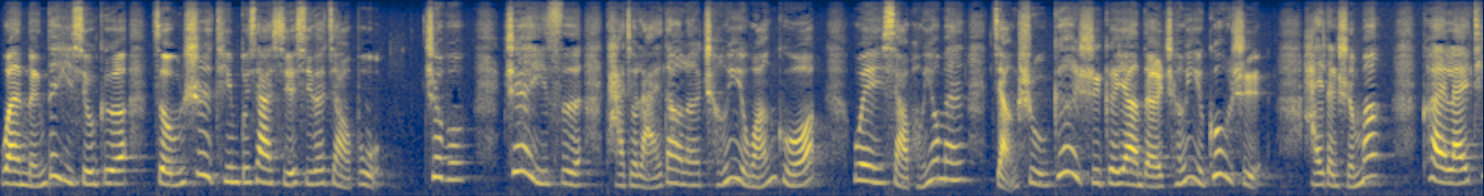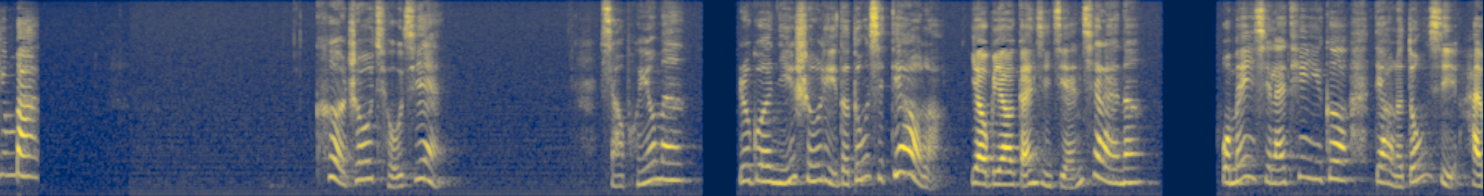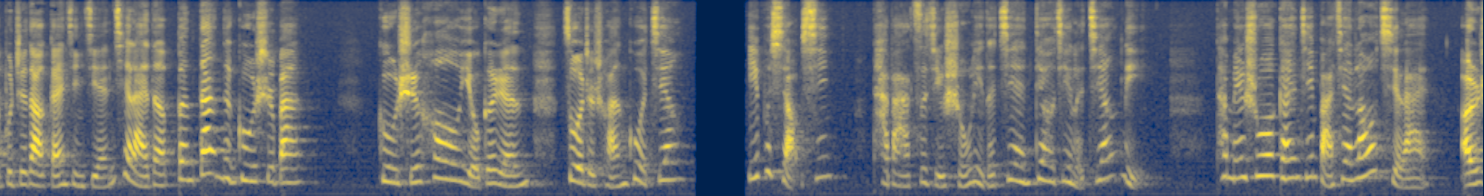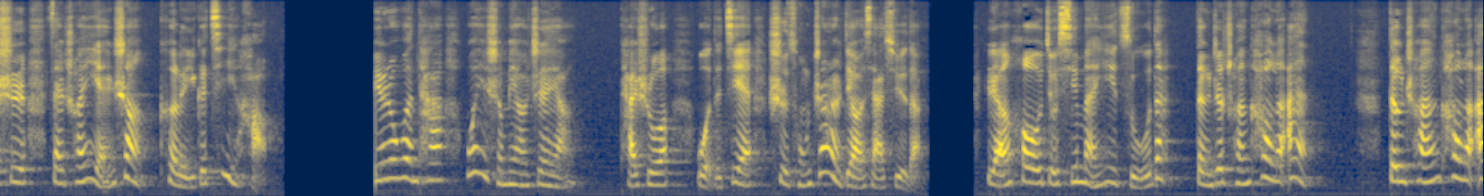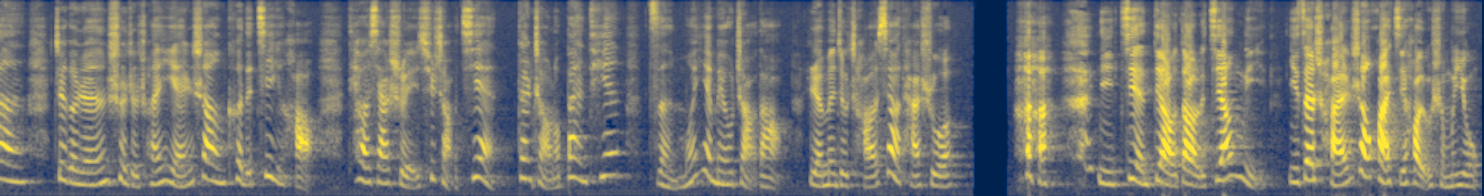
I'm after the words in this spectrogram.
万能的一休哥总是停不下学习的脚步。这不，这一次他就来到了成语王国，为小朋友们讲述各式各样的成语故事。还等什么？快来听吧！刻舟求剑。小朋友们，如果你手里的东西掉了，要不要赶紧捡起来呢？我们一起来听一个掉了东西还不知道赶紧捡起来的笨蛋的故事吧。古时候有个人坐着船过江，一不小心，他把自己手里的剑掉进了江里。他没说赶紧把剑捞起来，而是在船沿上刻了一个记号。别人问他为什么要这样，他说：“我的剑是从这儿掉下去的。”然后就心满意足的等着船靠了岸。等船靠了岸，这个人顺着船沿上刻的记号跳下水去找剑，但找了半天怎么也没有找到。人们就嘲笑他说：“哈哈，你剑掉到了江里，你在船上画记号有什么用？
